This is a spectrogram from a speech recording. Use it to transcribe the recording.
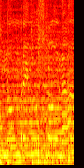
un hombre y busca una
